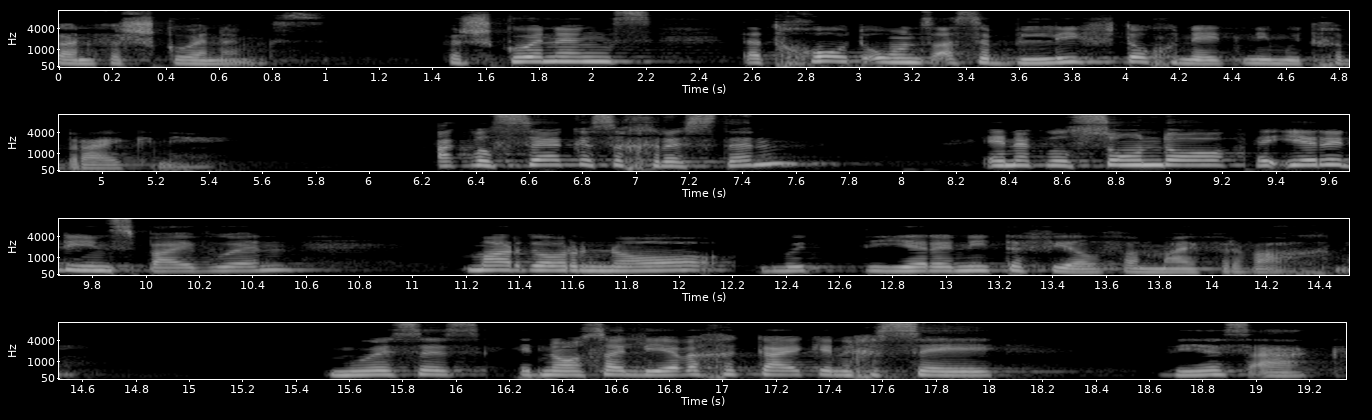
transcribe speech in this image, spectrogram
aan verskonings. Verskonings dat God ons asseblief tog net nie moet gebruik nie. Ek wil sê ek is 'n Christen en ek wil Sondag 'n erediens bywoon, maar daarna moet die Here nie te veel van my verwag nie. Moses het na sy lewe gekyk en gesê: "Wie is ek?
